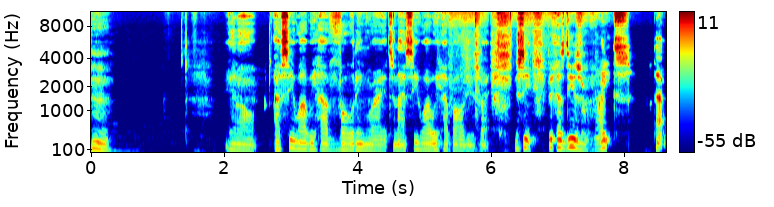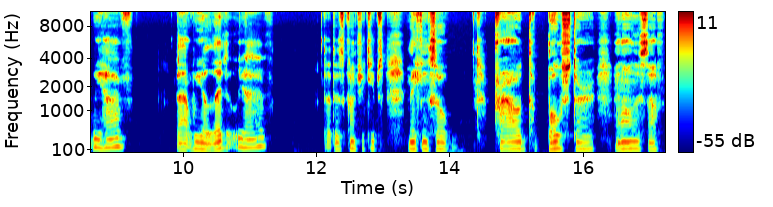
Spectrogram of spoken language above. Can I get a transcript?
hmm, you know, I see why we have voting rights and I see why we have all these rights. You see, because these rights that we have, that we allegedly have, that this country keeps making so proud to bolster and all this stuff,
